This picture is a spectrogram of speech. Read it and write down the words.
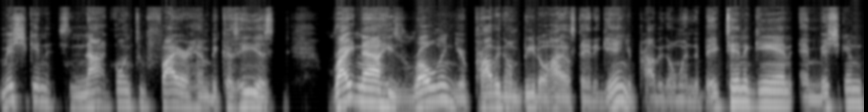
Michigan is not going to fire him because he is right now. He's rolling. You're probably going to beat Ohio State again. You're probably going to win the Big Ten again. And Michigan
